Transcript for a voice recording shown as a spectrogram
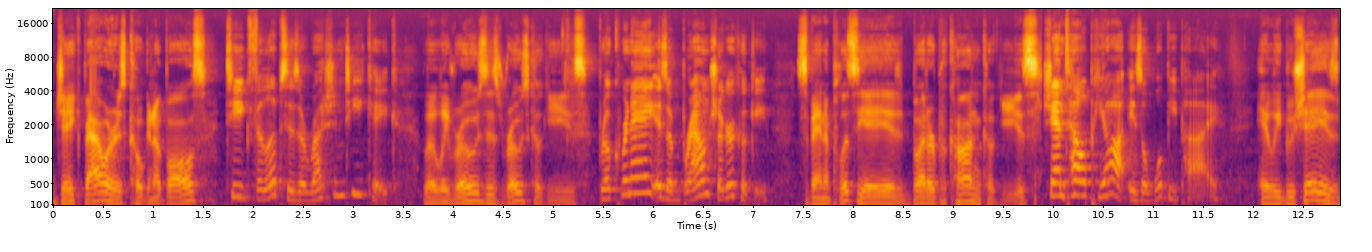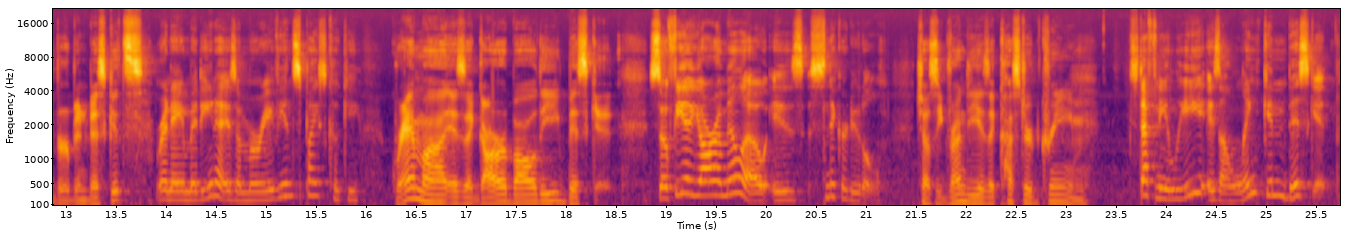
Jake Bauer is coconut balls. Teague Phillips is a Russian tea cake. Lily Rose is rose cookies. Brooke Renee is a brown sugar cookie. Savannah Pelissier is butter pecan cookies. Chantel Piat is a whoopie pie. Haley Boucher is bourbon biscuits. Renee Medina is a Moravian spice cookie. Grandma is a Garibaldi biscuit. Sophia Yaramillo is Snickerdoodle. Chelsea Grundy is a custard cream. Stephanie Lee is a Lincoln biscuit.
